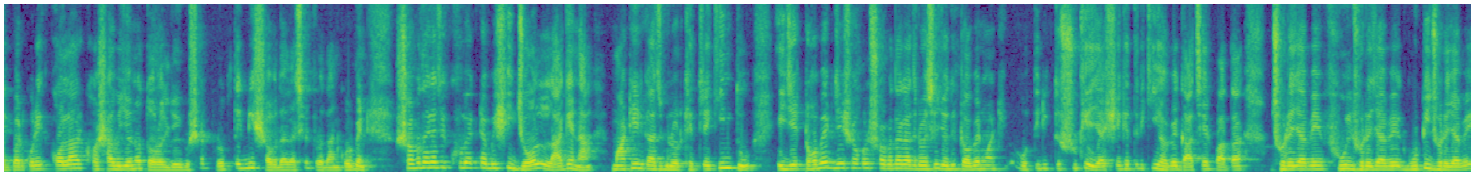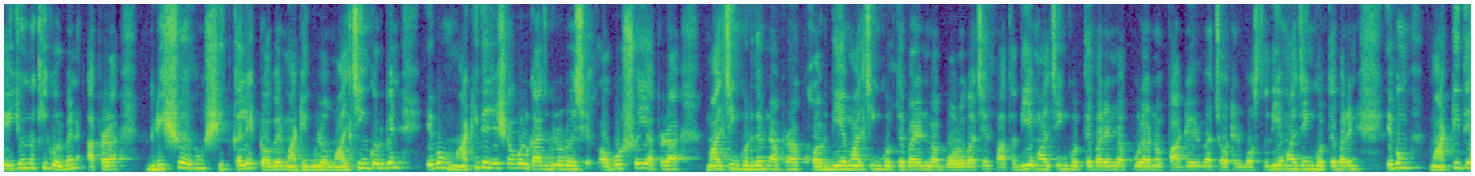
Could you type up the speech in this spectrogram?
একবার করে কলার খসা ভিজানো তরল জৈব সার প্রত্যেকটি সবেদা গাছে প্রদান করবেন। সবেদা গাছে খুব একটা বেশি জল লাগে না মাটির গাছগুলোর ক্ষেত্রে, কিন্তু এই যে টবের যে সকল সবেদা গাছ রয়েছে, যদি টবের মাটি অতিরিক্ত শুকিয়ে যায়, সেক্ষেত্রে কি হবে? গাছের পাতা ঝরে যাবে, ফুল ঝরে যাবে, গুটি ঝরে যাবে। এই জন্য কি করবেন? আপনারা গ্রীষ্ম এবং শীতকালে টবের মাটিগুলো মালচিং করবেন এবং মাটিতে যে সকল গাছগুলো রয়েছে, অবশ্যই আপনারা মালচিং করে দেবেন। আপনারা খড় দিয়ে মালচিং করতে পারেন বা বড় গাছের পাতা দিয়ে মালচিং করতে পারেন বা পুরানো পাটের বা চটের বস্তা দিয়ে মালচিং করতে পারেন এবং মাটিতে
